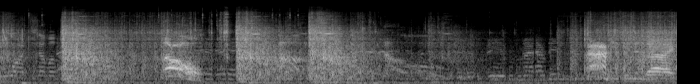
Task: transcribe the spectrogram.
You want some of He's gonna die.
